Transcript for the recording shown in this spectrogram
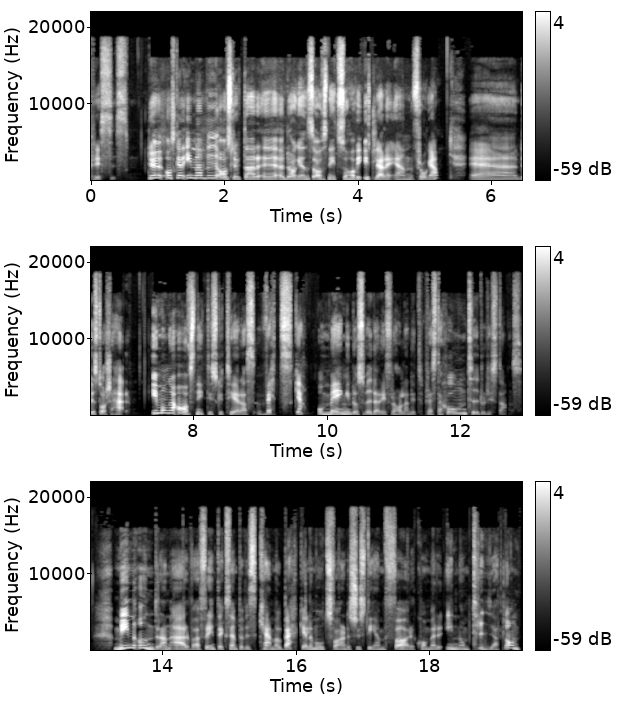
Precis. Du, Oskar, innan vi avslutar eh, dagens avsnitt så har vi ytterligare en fråga. Eh, det står så här. I många avsnitt diskuteras vätska och mängd och så vidare i förhållande till prestation, tid och distans. Min undran är varför inte exempelvis camelback eller motsvarande system förekommer inom triathlon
